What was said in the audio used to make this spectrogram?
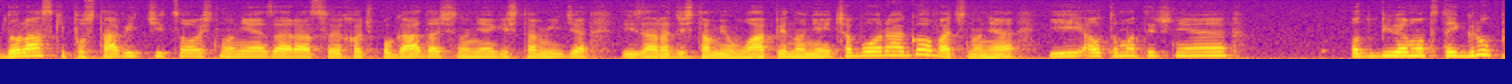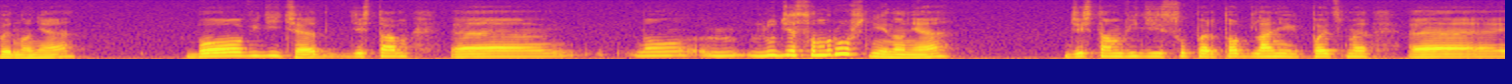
do laski postawić ci coś, no nie, zaraz e, chodź pogadać, no nie, gdzieś tam idzie i zaraz gdzieś tam ją łapie, no nie, i trzeba było reagować, no nie, i automatycznie odbiłem od tej grupy, no nie, bo widzicie, gdzieś tam e, no, ludzie są różni, no nie? Gdzieś tam widzi super top, dla nich powiedzmy e,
